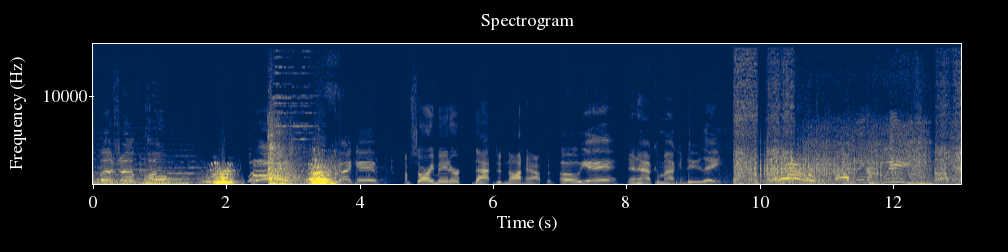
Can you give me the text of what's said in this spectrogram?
Think you drop us off at home? Whoa! I'm sorry, Mater. That did not happen. Oh, yeah? Then how come I can do this? Oh, Mater, please!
